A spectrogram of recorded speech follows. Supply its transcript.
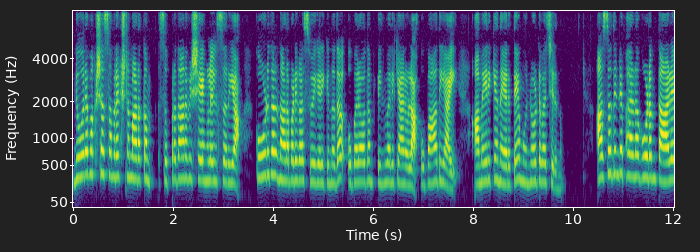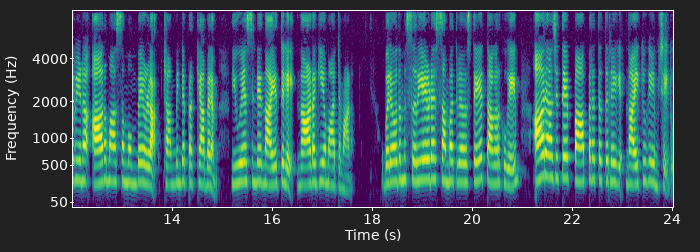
ന്യൂനപക്ഷ സംരക്ഷണമടക്കം സുപ്രധാന വിഷയങ്ങളിൽ സിറിയ കൂടുതൽ നടപടികൾ സ്വീകരിക്കുന്നത് ഉപരോധം പിൻവലിക്കാനുള്ള ഉപാധിയായി അമേരിക്ക നേരത്തെ മുന്നോട്ട് വച്ചിരുന്നു. അസദിന്റെ ഭരണകൂടം താഴെ വീണ് ആറുമാസം മുമ്പെയുള്ള ട്രംപിന്റെ പ്രഖ്യാപനം യു എസിന്റെ നയത്തിലെ നാടകീയ മാറ്റമാണ്. ഉപരോധം സിറിയയുടെ സമ്പദ് വ്യവസ്ഥയെ തകർക്കുകയും ആ രാജ്യത്തെ പാപ്പരത്വത്തിലേക്ക് നയിക്കുകയും ചെയ്തു.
